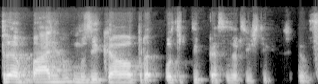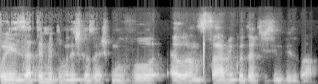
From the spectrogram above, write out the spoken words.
trabalho musical para outro tipo de peças artísticas. Foi exatamente uma das razões que me levou a lançar-me enquanto artista individual.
